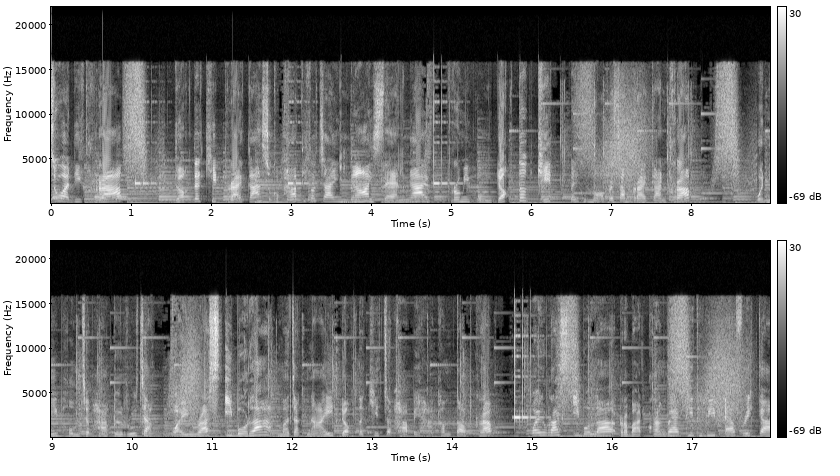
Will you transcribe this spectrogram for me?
สวัสดีครับดรคิดรายการสุขภาพที่เข้าใจง่ายแสนง่าย เพราะมีผมดรคิดเป็นคุณหมอประจำรายการครับ วันนี้ผมจะพาไปรู้จักไวรัสอีโบลามาจากไหนดรคิดจะพาไปหาคำตอบครับ ไวรัสอีโบลาระบาดครั้งแรกที่ทวีปแอฟริกา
